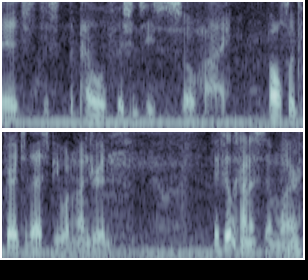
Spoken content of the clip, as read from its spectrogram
It's just the pedal efficiency is so high. Also compared to the SB100, they feel kind of similar.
